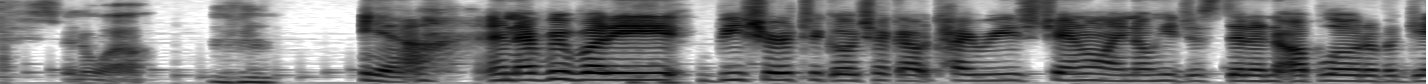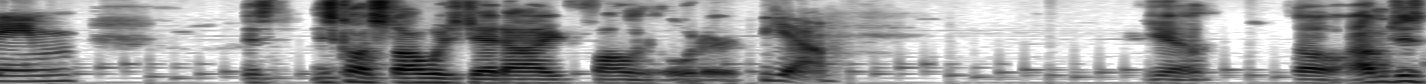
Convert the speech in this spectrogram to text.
It's been a while. Mm-hmm. Yeah, and everybody mm-hmm. be sure to go check out Tyree's channel. I know he just did an upload of a game. It's it's called Star Wars Jedi Fallen Order. Yeah. Yeah. So I'm just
